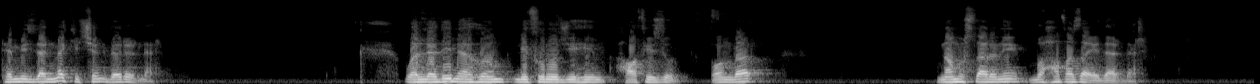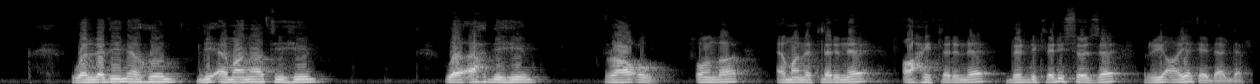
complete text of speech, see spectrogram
Temizlenmek için verirler. وَالَّذ۪ينَ هُمْ لِفُرُوجِهِمْ حَافِزُونَ Onlar namuslarını muhafaza ederler. وَالَّذ۪ينَ هُمْ لِاَمَانَاتِهِمْ ve ahdihim ra'un. Onlar emanetlerine, ahitlerine, verdikleri söze riayet ederler.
